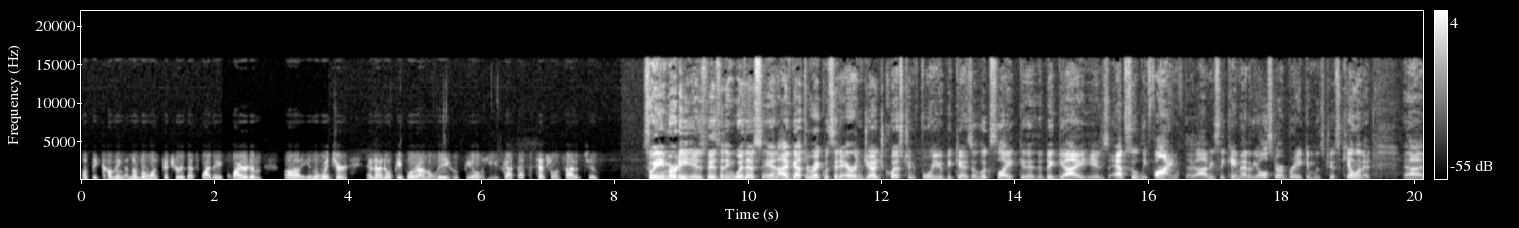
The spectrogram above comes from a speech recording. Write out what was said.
of becoming a number one pitcher. That's why they acquired him uh, in the winter, and I know people around the league who feel he's got that potential inside him too. Sweeney Murti is visiting with us, and I've got the requisite Aaron Judge question for you because it looks like the, the big guy is absolutely fine. Uh, obviously, came out of the All Star break and was just killing it. Uh,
